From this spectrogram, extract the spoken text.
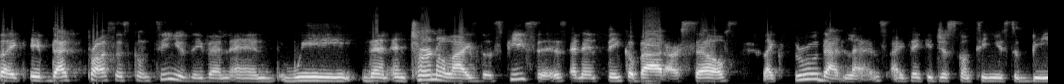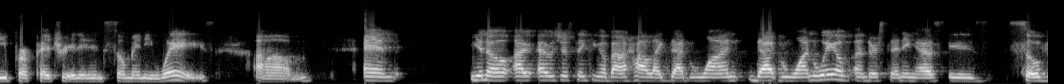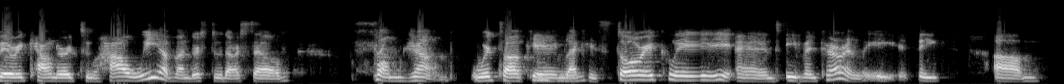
like if that process continues even and we then internalize those pieces and then think about ourselves like through that lens i think it just continues to be perpetuated in so many ways. Um, and you know I, I was just thinking about how like that one that one way of understanding us is so very counter to how we have understood ourselves from jump we're talking mm-hmm. like historically and even currently. I think um,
